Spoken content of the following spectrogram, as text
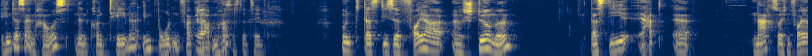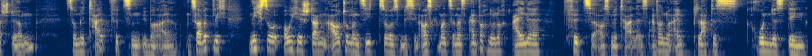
hinter seinem Haus einen Container im Boden vergraben ja, hat das hast du erzählt. und dass diese Feuerstürme, dass die, er hat äh, nach solchen Feuerstürmen so Metallpfützen überall. Und zwar wirklich nicht so, oh, hier stand ein Auto, man sieht so, ist ein bisschen ausgebrannt, sondern es ist einfach nur noch eine Pfütze aus Metall ist. Einfach nur ein plattes, rundes Ding.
